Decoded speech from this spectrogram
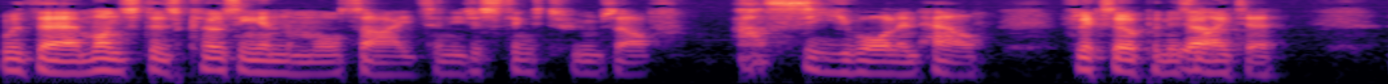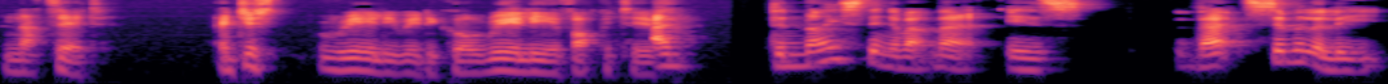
with the monsters closing in on all sides, and he just thinks to himself, "I'll see you all in hell." Flicks open his Yeah. lighter, and that's it. It just really really cool, really evocative. And the nice thing about that is that similarly,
